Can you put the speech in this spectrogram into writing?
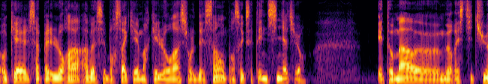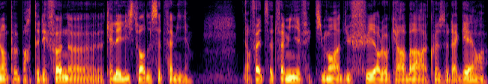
ok, elle s'appelle Laura. Ah bah c'est pour ça qu'il y avait marqué Laura sur le dessin, on pensait que c'était une signature. Et Thomas euh, me restitue un peu par téléphone euh, quelle est l'histoire de cette famille. en fait, cette famille, effectivement, a dû fuir le Haut-Karabakh à cause de la guerre.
